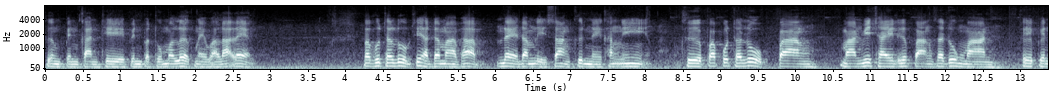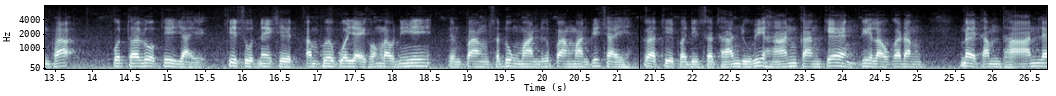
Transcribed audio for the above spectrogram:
ซึ่งเป็นการเทเป็นปฐมฤกษ์ในวาระแรก พระพุทธรูปที่อาตมาภาพได้ดำริสร้างขึ้นในครั้งนี้ คือพระพุทธรูปปางมารวิชัยหรือปางสะดุ้งมารคือเป็นพระพุทธรูปที่ใหญ่ที่สุดในเขตอำเภอบัวใหญ่ของเรานี้ เป็นปางสะดุ้งมารหรือปางมารพิชัย ก็ที่ประดิษฐานอยู่วิหารกลางแจ้งที่เรากำลังได้ทำฐานและ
